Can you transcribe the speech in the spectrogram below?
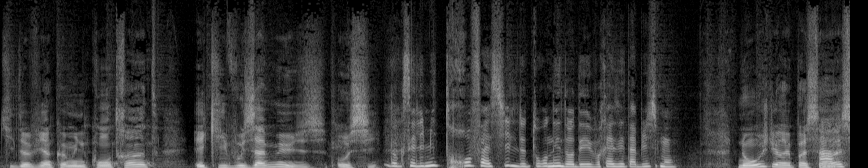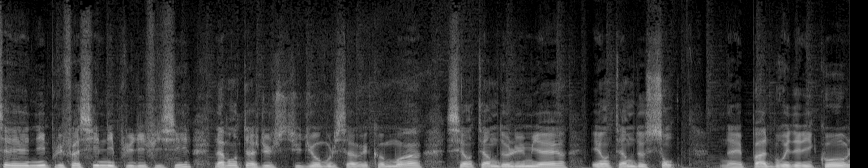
qui devient comme une contrainte et qui vous amuse aussi. Donc c'est limite trop facile de tourner dans des vrais établissements. Non, je dirais pas ça. Ah. C'est ni plus facile ni plus difficile. L'avantage du studio, vous le savez comme moi, c'est en termes de lumière et en termes de son. Vous n'avez pas de bruit d'hélico,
